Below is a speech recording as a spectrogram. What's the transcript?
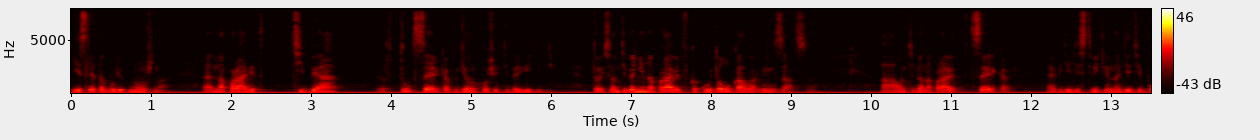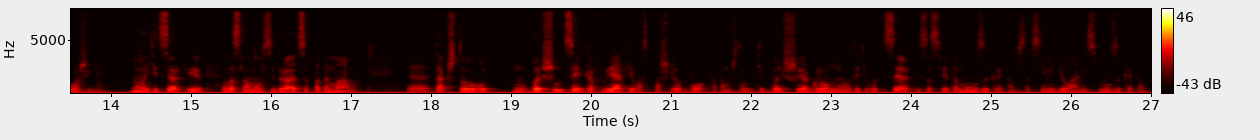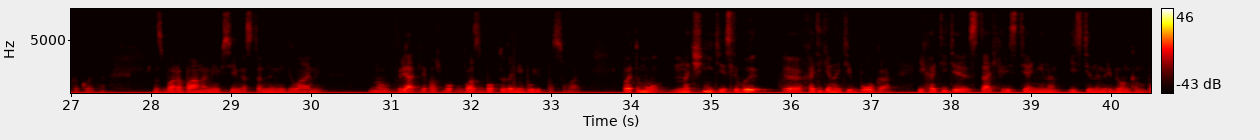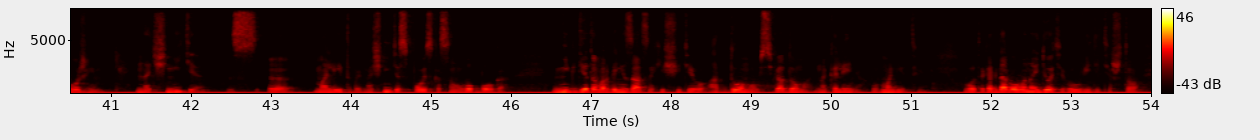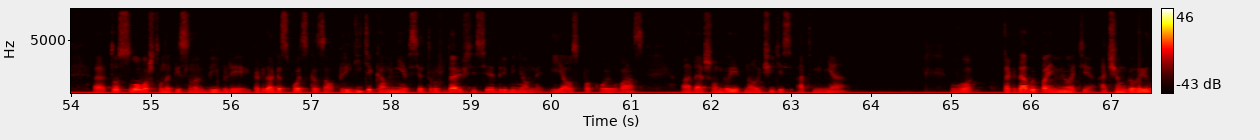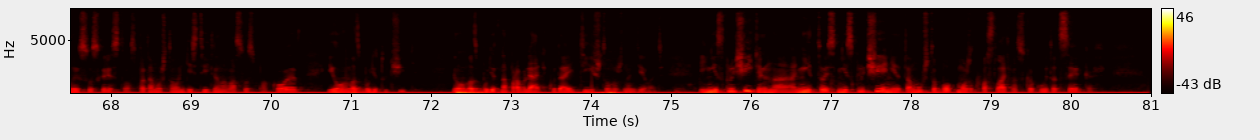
если это будет нужно, э, направит тебя в ту церковь, где Он хочет тебя видеть. То есть Он тебя не направит в какую-то лукавую организацию, а Он тебя направит в церковь, э, где действительно дети Божьи. Ну, эти церкви в основном собираются по домам, э, так что вот ну, в большую церковь вряд ли вас пошлет Бог, потому что вот эти большие, огромные вот эти вот церкви со светомузыкой, там, со всеми делами, с музыкой там какой-то, с барабанами и всеми остальными делами, ну, вряд ли ваш Бог, вас Бог туда не будет посылать. Поэтому начните, если вы э, хотите найти Бога и хотите стать христианином, истинным ребенком Божьим, начните с э, молитвы, начните с поиска самого Бога. Не где-то в организациях ищите его, а дома, у себя дома, на коленях, в молитве. Вот. И когда вы его найдете, вы увидите, что э, то слово, что написано в Библии, когда Господь сказал, «Придите ко мне, все труждающиеся и обремененные, и я успокою вас», а дальше Он говорит, «Научитесь от меня», вот, тогда вы поймете, о чем говорил Иисус Христос, потому что Он действительно вас успокоит, и Он вас будет учить, и Он вас будет направлять, куда идти и что нужно делать. И не исключительно, не, то есть не исключение тому, что Бог может послать вас в какую-то церковь.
